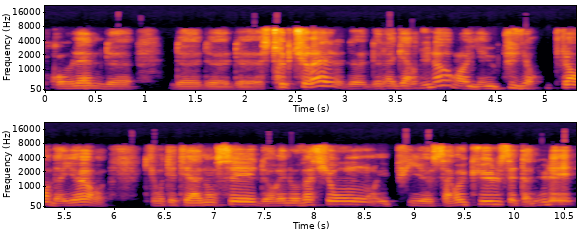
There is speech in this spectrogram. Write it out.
problème de, structurel de, la gare du Nord. Il y a eu plusieurs plans d'ailleurs qui ont été annoncés de rénovation et puis euh, ça recule, c'est annulé.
